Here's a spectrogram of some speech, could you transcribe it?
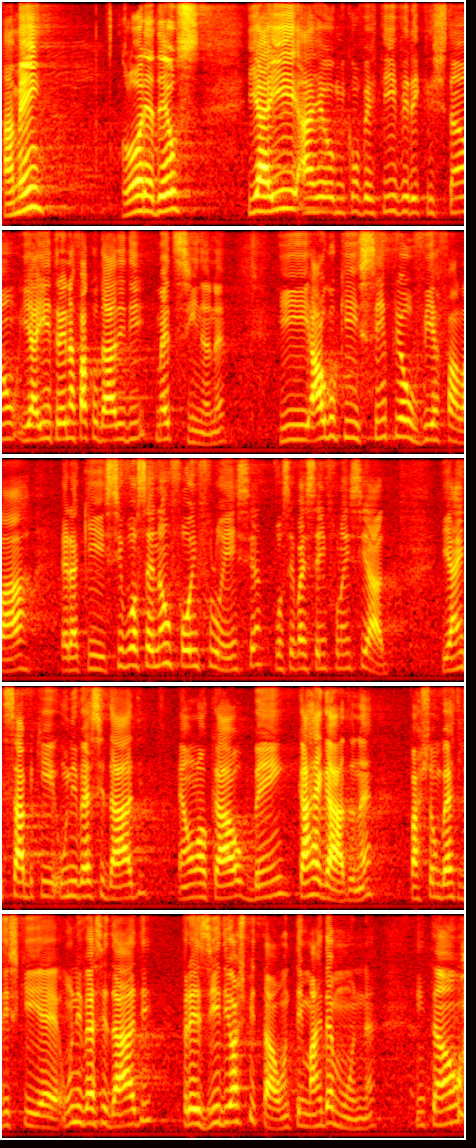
Amém? Glória a Deus. E aí, eu me converti, virei cristão, e aí entrei na faculdade de medicina, né? E algo que sempre ouvia falar era que se você não for influência, você vai ser influenciado. E a gente sabe que universidade é um local bem carregado, né? Pastor Humberto disse que é universidade, presídio e hospital, onde tem mais demônio, né? Então,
